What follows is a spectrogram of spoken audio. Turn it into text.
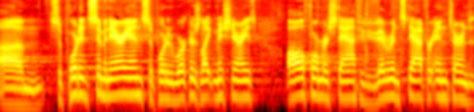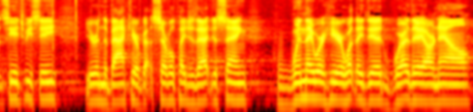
um, supported seminarians, supported workers like missionaries, all former staff. If you've ever been staff or interns at CHBC, you're in the back here. I've got several pages of that just saying when they were here, what they did, where they are now,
